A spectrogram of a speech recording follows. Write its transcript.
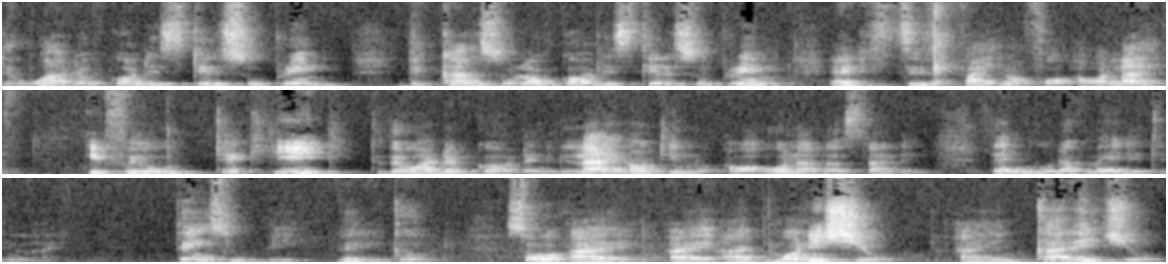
the word of god is still supreme the counsel of god is still supreme and it's still final for our life if we would take heed to the word of god and rely not in our own understanding then we would have made it in life things would be very good so i i admonish you i encourage you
